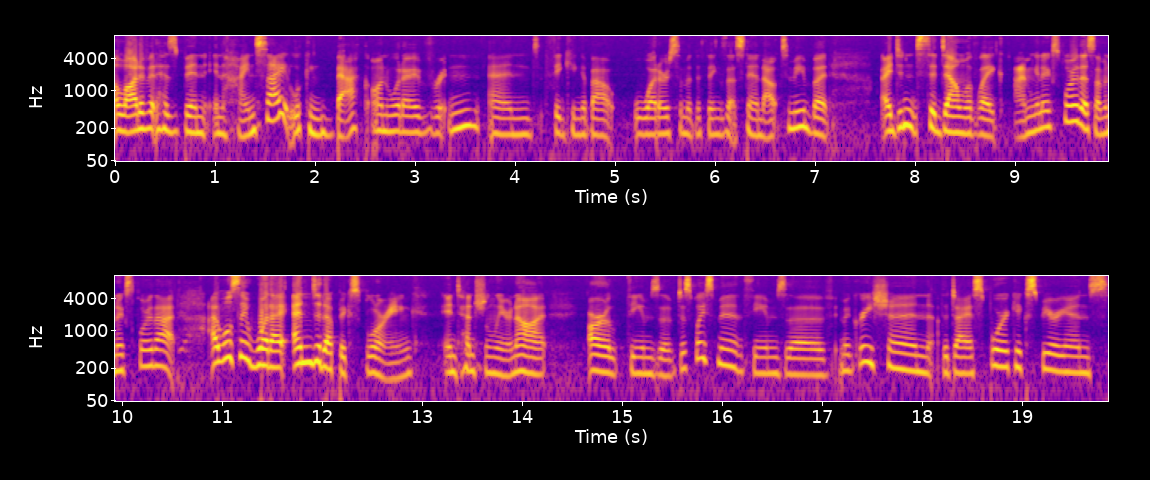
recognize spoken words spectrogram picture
A lot of it has been in hindsight, looking back on what I've written and thinking about what are some of the things that stand out to me. But I didn't sit down with like, I'm going to explore this, I'm going to explore that. I will say what I ended up exploring, intentionally or not, are themes of displacement, themes of immigration, the diasporic experience,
